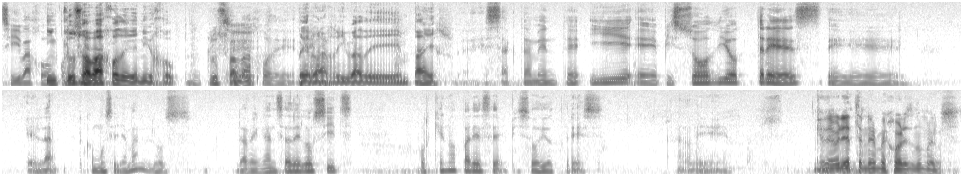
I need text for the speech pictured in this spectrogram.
sí bajó. Incluso por- abajo de New Hope, Incluso Sí. abajo de... pero de- arriba de Empire. Exactamente. Y episodio 3 de... la- ¿Cómo se llaman? Los La venganza de los Sith. ¿Por qué no aparece episodio 3? A ver... Que debería tener mejores números.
